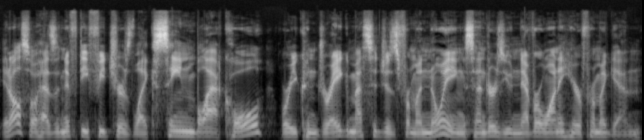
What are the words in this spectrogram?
It also has nifty features like Sane Black Hole, where you can drag messages from annoying senders you never want to hear from again.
